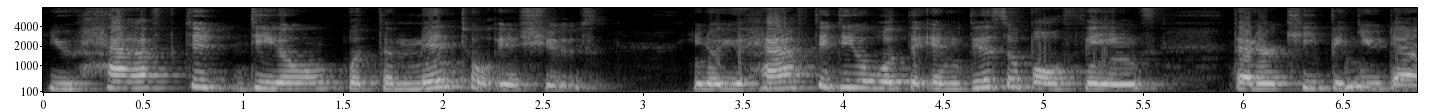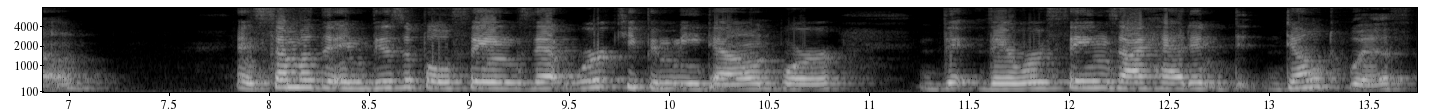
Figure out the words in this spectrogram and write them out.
You have to deal with the mental issues. You know, you have to deal with the invisible things that are keeping you down. And some of the invisible things that were keeping me down were th- there were things I hadn't dealt with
